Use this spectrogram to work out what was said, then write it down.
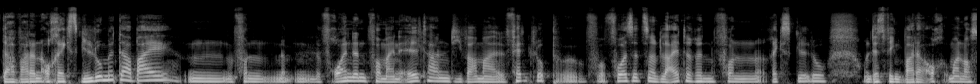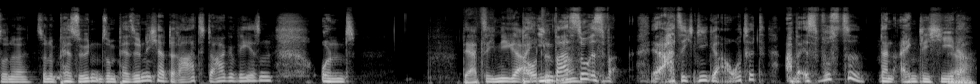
da war dann auch Rex Gildo mit dabei, von ne- eine Freundin von meinen Eltern, die war mal Fanclub-Vorsitzende und Leiterin von Rex Gildo und deswegen war da auch immer noch so eine so eine Persön so ein persönlicher Draht da gewesen und Der hat sich nie bei geoutet. ihm war es ne? so, es war, er hat sich nie geoutet, aber es wusste dann eigentlich jeder. Ja.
